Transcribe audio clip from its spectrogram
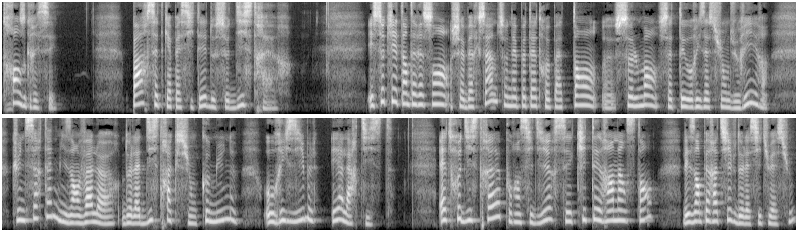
transgresser par cette capacité de se distraire et ce qui est intéressant chez Bergson, ce n'est peut-être pas tant euh, seulement cette théorisation du rire, qu'une certaine mise en valeur de la distraction commune au risible et à l'artiste. Être distrait, pour ainsi dire, c'est quitter un instant les impératifs de la situation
